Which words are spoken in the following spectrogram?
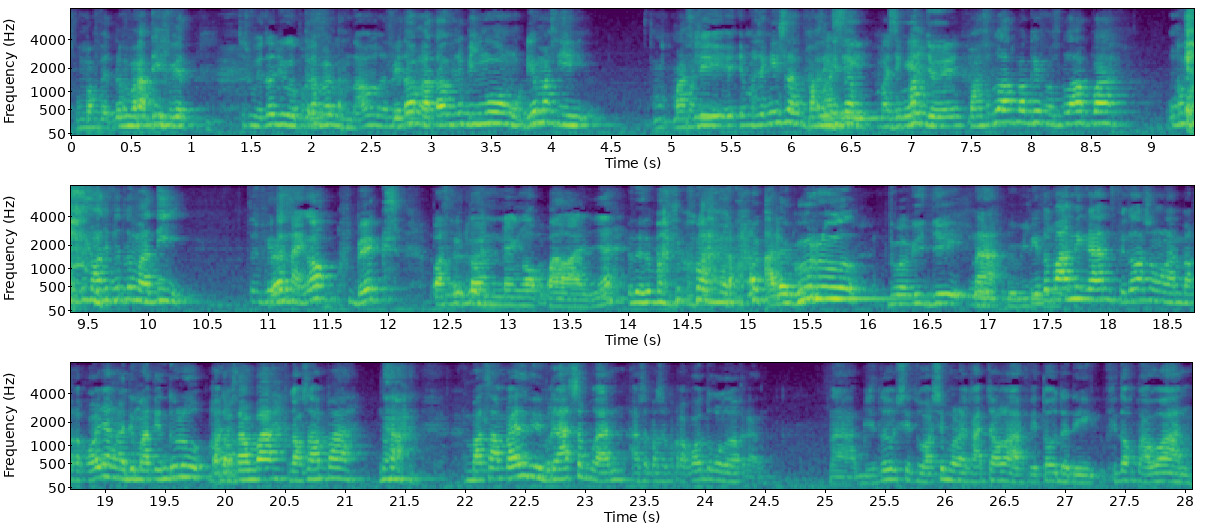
Sumpah Fit, lu mati Fit. Terus Vito juga Terus pertama belum tahu kan. Vito nggak tahu, Vito bingung. Dia masih masih masih ngisap. masih Masih- ngisep. masih "Ah, ngenjoy." Maksud lu apa, Gev? Maksud lu apa? Enggak maksud lu mati, Fit, lu mati. Terus Vito nengok, Bex. Pas Vito nengok palanya, depan ada guru. dua biji. Nah, Dua biji. Vito panik kan, Vito langsung lempar rokoknya nggak dimatiin dulu. Ada- sampah. Potong sampah. Nah, tempat sampahnya jadi berasap kan, asap-asap rokok tuh keluar kan. Nah, habis itu situasi mulai kacau lah. Vito udah di Vito ketahuan.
